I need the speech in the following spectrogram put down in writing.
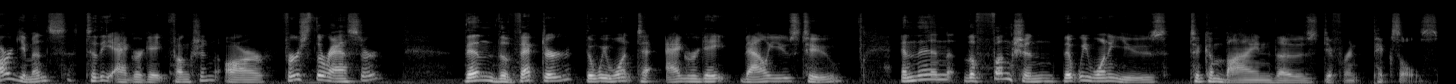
arguments to the aggregate function are first the raster, then the vector that we want to aggregate values to, and then the function that we want to use to combine those different pixels.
